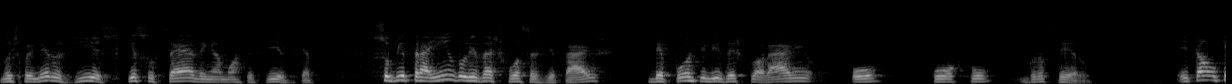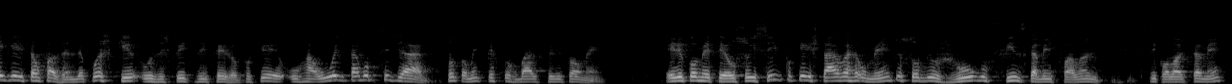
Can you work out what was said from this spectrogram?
nos primeiros dias que sucedem à morte física, subtraindo-lhes as forças vitais, depois de lhes explorarem o corpo grosseiro. Então, o que, que eles estão fazendo? Depois que os espíritos inferiores, porque o Raul estava obsidiado, totalmente perturbado espiritualmente. Ele cometeu o suicídio porque ele estava realmente sob o julgo, fisicamente falando, psicologicamente,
